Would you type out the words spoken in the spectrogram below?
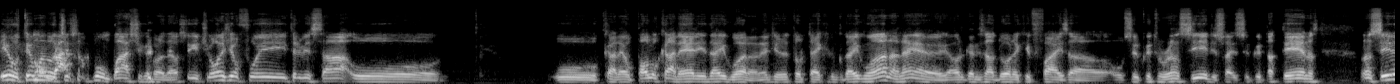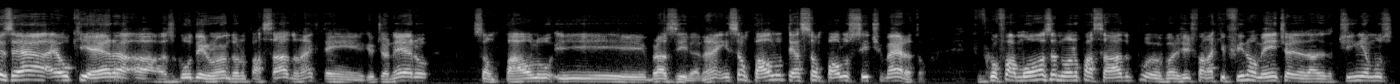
Eu tenho uma notícia bombástica para dar. É o seguinte, hoje eu fui entrevistar o o cara é o Paulo Carelli da Iguana, né, diretor técnico da Iguana, né, a organizadora que faz a, o circuito Run Cities, faz o circuito Atenas. Run Cities é, é o que era as Golden Run do ano passado, né, que tem Rio de Janeiro, São Paulo e Brasília, né. Em São Paulo tem a São Paulo City Marathon, que ficou famosa no ano passado para a gente falar que finalmente eh, tínhamos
